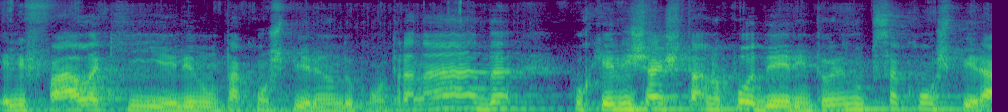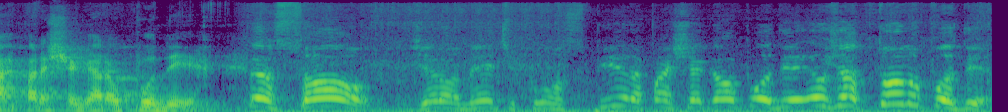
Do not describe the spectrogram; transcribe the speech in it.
ele fala que ele não está conspirando contra nada, porque ele já está no poder, então ele não precisa conspirar para chegar ao poder. O pessoal geralmente conspira para chegar ao poder. Eu já estou no poder.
